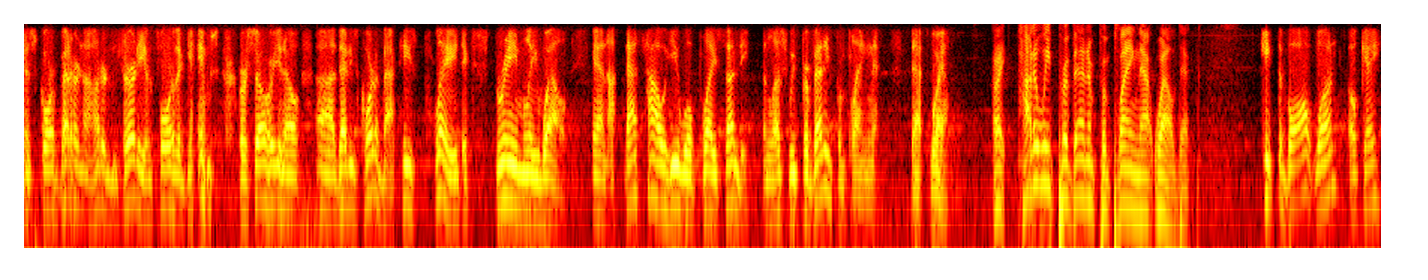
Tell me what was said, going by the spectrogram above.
and score better than 130 in four of the games or so, you know, uh, that he's quarterback. He's played extremely well. And uh, that's how he will play Sunday unless we prevent him from playing that, that well. All right. How do we prevent him from playing that well, Dick? keep the ball, one, okay,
